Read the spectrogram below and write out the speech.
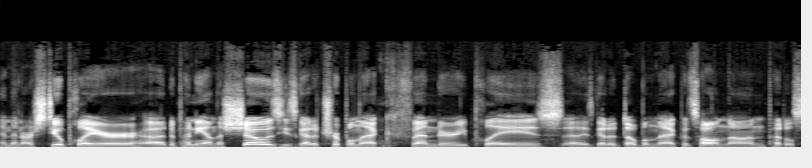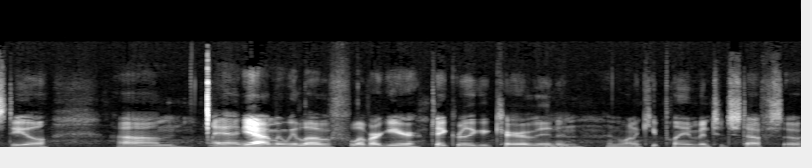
and then our steel player, uh, depending on the shows, he's got a triple neck Fender he plays. Uh, he's got a double neck. It's all non-pedal steel. Um, and yeah, I mean, we love love our gear, take really good care of it, and, and want to keep playing vintage stuff. So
